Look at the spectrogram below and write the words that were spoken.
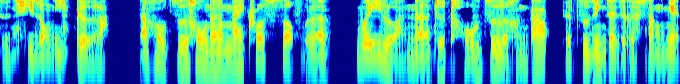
是其中一个啦。然后之后呢，Microsoft 呢。微软呢，就投资了很大的资金在这个上面，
